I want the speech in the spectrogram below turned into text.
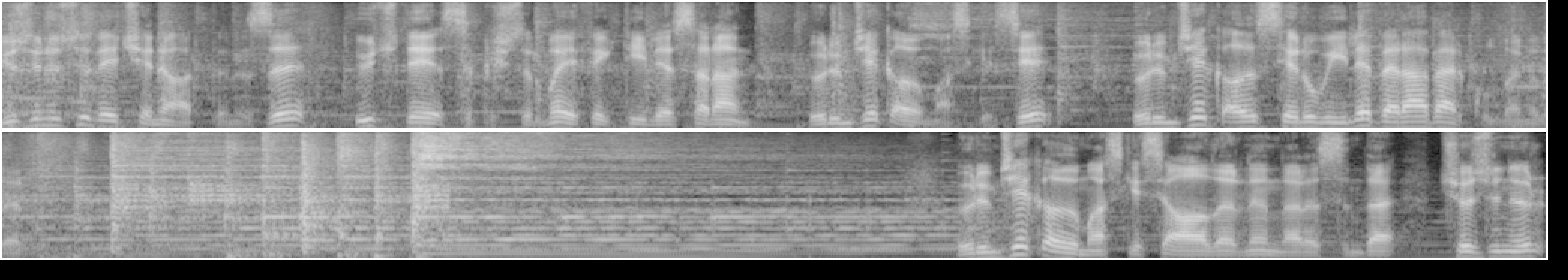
Yüzünüzü ve çene hattınızı 3D sıkıştırma efektiyle saran örümcek ağı maskesi, örümcek ağı serumu ile beraber kullanılır. Örümcek ağı maskesi ağlarının arasında çözünür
